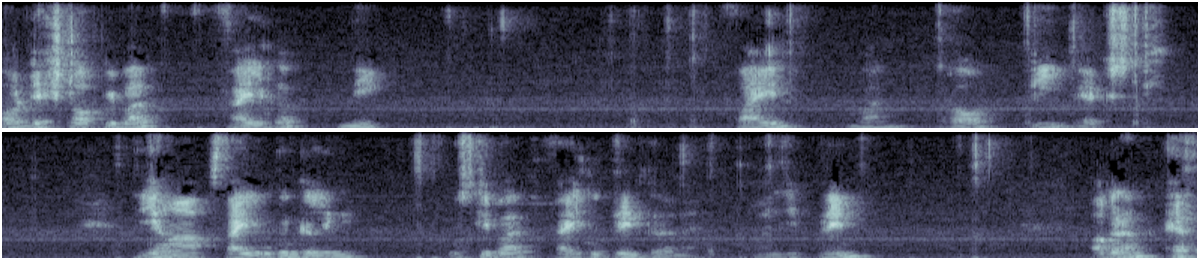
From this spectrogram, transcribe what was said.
और डेस्कटॉप के बाद फ़ाइल का name file one dot T X T यहाँ आप फ़ाइल ओपन कर लेंगे, उसके बाद फ़ाइल को प्रिंट कराना है। मान लीजिए प्रिंट। अगर हम एफ़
